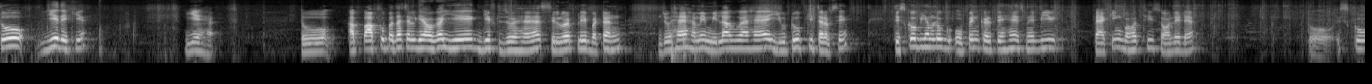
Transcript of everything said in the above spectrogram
तो ये देखिए, ये है। तो अब आपको पता चल गया होगा, ये गिफ्ट जो है सिल्वर प्ले बटन जो है हमें मिला हुआ है यूट्यूब की तरफ़ से। इसको भी हम लोग ओपन करते हैं, इसमें भी पैकिंग बहुत ही सॉलिड है। तो इसको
